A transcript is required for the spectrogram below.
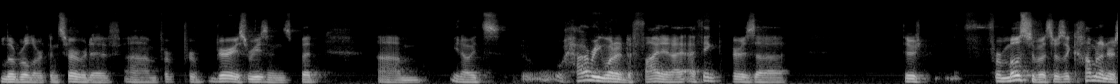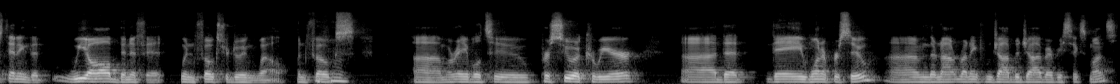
liberal or conservative, um, for, for various reasons. But um, you know, it's however you want to define it. I, I, think there's a there's for most of us there's a common understanding that we all benefit when folks are doing well, when mm-hmm. folks mm-hmm. um, are able to pursue a career uh, that they want to pursue. Um, they're not running from job to job every six months,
